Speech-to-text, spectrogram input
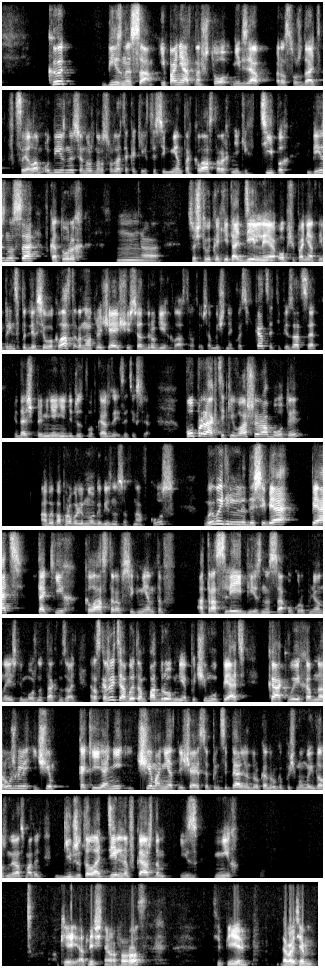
к бизнесам. И понятно, что нельзя рассуждать в целом о бизнесе, нужно рассуждать о каких-то сегментах, кластерах, неких типах бизнеса, в которых м- существуют какие-то отдельные общепонятные принципы для всего кластера, но отличающиеся от других кластеров. То есть обычная классификация, типизация и дальше применение диджитала в каждой из этих сфер. По практике вашей работы а вы попробовали много бизнесов на вкус, вы выделили для себя пять таких кластеров, сегментов, отраслей бизнеса, укрупненно, если можно так называть. Расскажите об этом подробнее. Почему пять, как вы их обнаружили и чем, какие они, чем они отличаются принципиально друг от друга, почему мы их должны рассматривать digital отдельно в каждом из них? Окей, okay, отличный вопрос. Теперь давайте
